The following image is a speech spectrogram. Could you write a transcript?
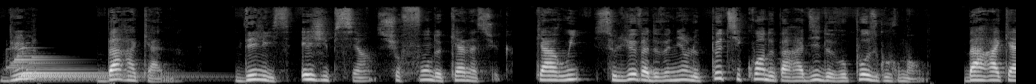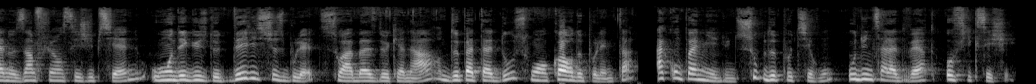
Bulle Barakan. Délice égyptien sur fond de canne à sucre. Car oui, ce lieu va devenir le petit coin de paradis de vos pauses gourmandes. Barakan aux influences égyptiennes, où on déguste de délicieuses boulettes, soit à base de canard, de patates douces ou encore de polenta, accompagnées d'une soupe de potiron ou d'une salade verte au fig séché.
